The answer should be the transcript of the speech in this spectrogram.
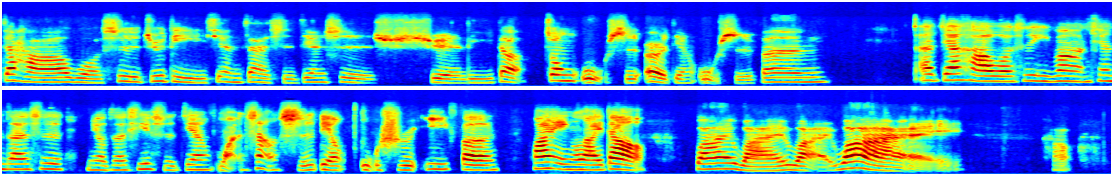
家好，我是 Judy，现在时间是雪梨的中午十二点五十分。大家好，我是伊万，现在是纽泽西时间晚上十点五十一分，欢迎来到 Y Y Y Y。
